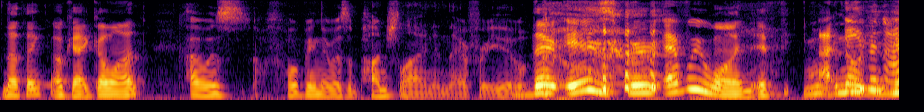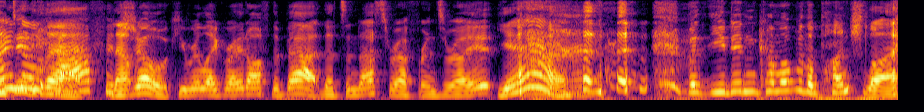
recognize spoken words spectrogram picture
nothing. Okay, go on. I was hoping there was a punchline in there for you. There is for everyone. If I, no, even you I did know that. half a Now- joke. You were like right off the bat. That's a Ness reference, right? Yeah, but you didn't come up with a punchline.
